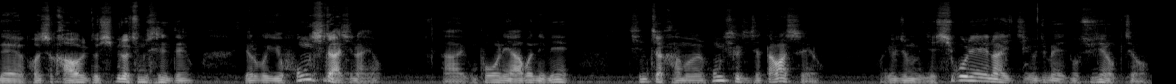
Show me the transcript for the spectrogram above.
네, 벌써 가을도 11월 중순인데요. 여러분, 이게 홍시를 아시나요? 아, 이건 보은이 아버님이 진짜 감을, 홍시를 진짜 따왔어요. 어, 요즘 이제 시골에나 있지, 요즘에 뭐 주시는 없죠.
